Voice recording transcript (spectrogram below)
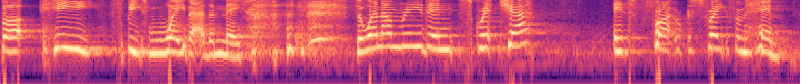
but he speaks way better than me. so when I'm reading scripture, it's fr- straight from him,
